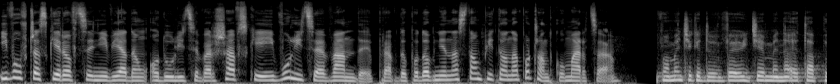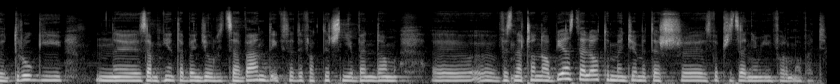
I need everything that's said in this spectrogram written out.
I wówczas kierowcy nie wjadą od ulicy Warszawskiej w ulicę Wandy. Prawdopodobnie nastąpi to na początku marca. W momencie, kiedy wejdziemy na etap drugi, y, zamknięta będzie ulica Wandy i wtedy faktycznie będą y, y, wyznaczone objazdy, ale o tym będziemy też y, z wyprzedzeniem informować.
